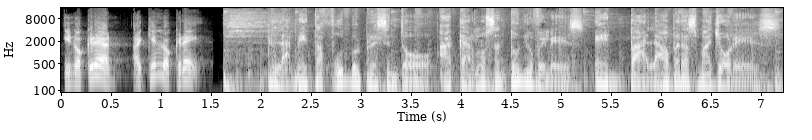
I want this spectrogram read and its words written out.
Y no crean, hay quien lo cree. Planeta Fútbol presentó a Carlos Antonio Vélez en Palabras Mayores.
